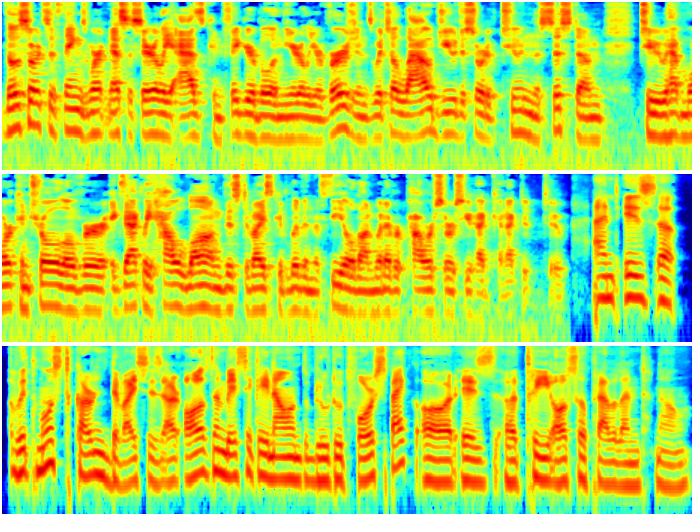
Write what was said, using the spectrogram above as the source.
Those sorts of things weren't necessarily as configurable in the earlier versions, which allowed you to sort of tune the system to have more control over exactly how long this device could live in the field on whatever power source you had connected to. And is uh, with most current devices, are all of them basically now on the Bluetooth 4 spec, or is uh, 3 also prevalent now?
